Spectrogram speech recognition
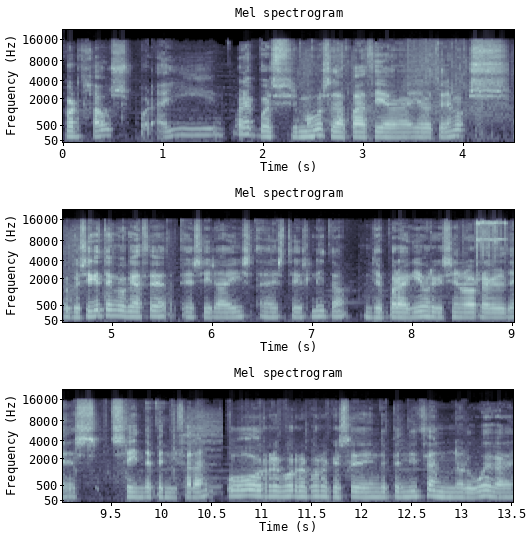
Courthouse por ahí. Bueno, pues firmamos la paz y ya, lo tenemos. Lo que sí que tengo que hacer es ir a, esta islita de por aquí, porque si no los rebeldes se independizarán. Corre, corre, corre, que se independiza en Noruega.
